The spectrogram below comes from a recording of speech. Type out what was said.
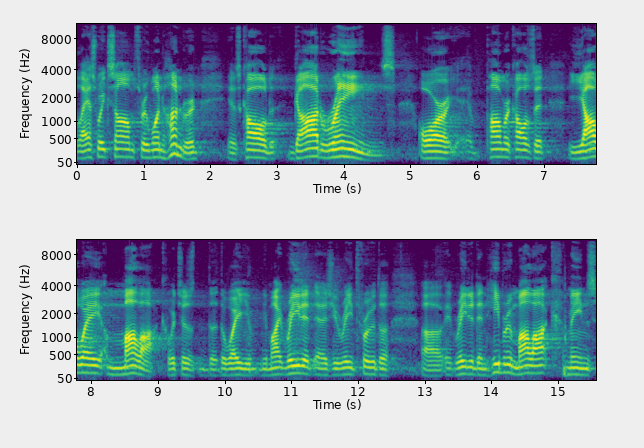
last week's Psalm through 100, is called God Reigns, or Palmer calls it Yahweh Malak, which is the, the way you, you might read it as you read through the, uh, read it in Hebrew. Malak means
